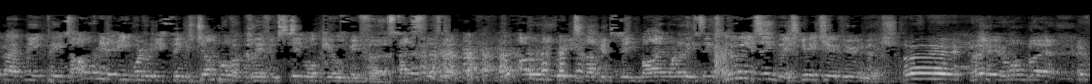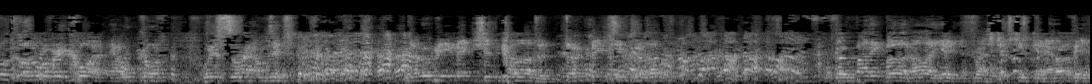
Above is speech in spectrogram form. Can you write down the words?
Fried doner kebab meat pizza. I wanted to eat one of these things, jump off a cliff and see what kills me first. That's, that's the only reason I can see buying one of these things. Who is English? Give me a cheer if you're English. Hey, hey, one Blair. Everyone's got all very quiet now. Oh God, we're surrounded. Nobody mentioned Culloden. Don't mention Culloden. Go Bannockburn. Oh yeah, you're fresh. Just, just get out of here.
